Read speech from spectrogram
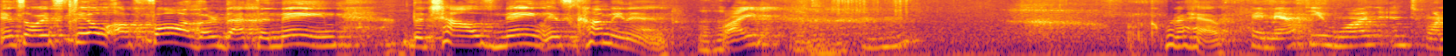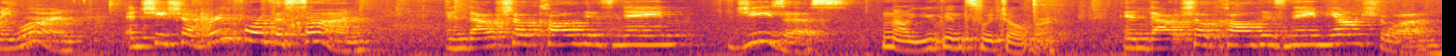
And so it's still a father that the name, the child's name is coming in, mm-hmm. right? Mm-hmm. What I have? Okay, Matthew 1 and 21. And she shall bring forth a son, and thou shalt call his name Jesus. No, you can switch over. And thou shalt call his name Yahshua,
